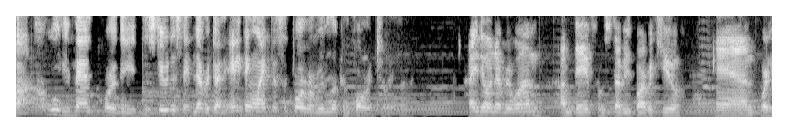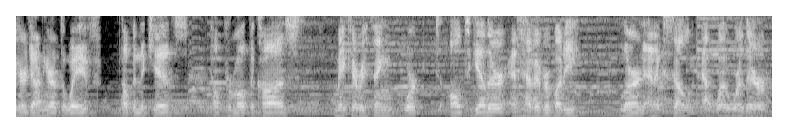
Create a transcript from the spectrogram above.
uh, cool event for the, the students. They've never done anything like this before. We're really looking forward to it. How you doing, everyone? I'm Dave from Stubby's Barbecue, and we're here down here at the Wave, helping the kids, help promote the cause, make everything work all together, and have everybody learn and excel at where their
